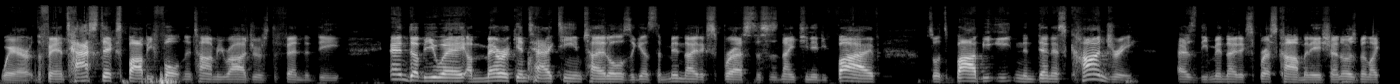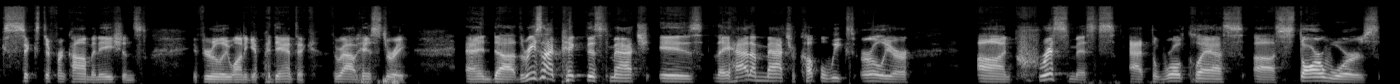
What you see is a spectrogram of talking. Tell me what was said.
where the Fantastics, Bobby Fulton and Tommy Rogers defended the NWA American Tag Team titles against the Midnight Express. This is 1985. So it's Bobby Eaton and Dennis Condrey as the Midnight Express combination. I know there's been like six different combinations if you really want to get pedantic throughout history. And uh, the reason I picked this match is they had a match a couple weeks earlier on Christmas at the world class uh, Star Wars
